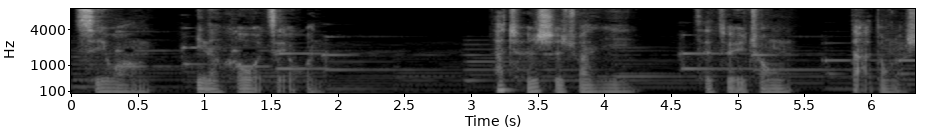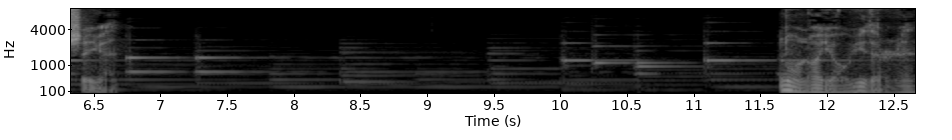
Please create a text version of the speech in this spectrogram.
希望你能和我结婚。”他诚实专一，才最终打动了石原。懦弱犹豫的人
